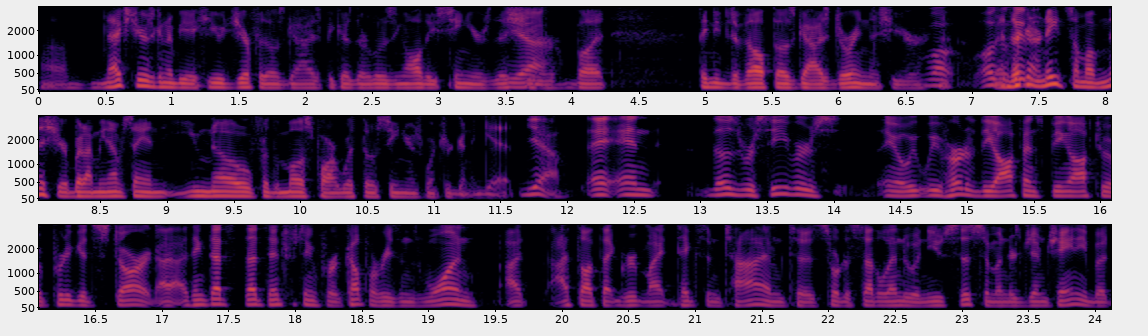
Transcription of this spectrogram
Um, next year is going to be a huge year for those guys because they're losing all these seniors this Yeah. year. But they need to develop those guys during this year. Well, they're going to need some of them this year. But I mean, I'm saying you know for the most part with those seniors what you're going to get. Yeah, and, and those receivers, you know, we, we've heard of the offense being off to a pretty good start. I, I think that's that's interesting for a couple of reasons. One, I I thought that group might take some time to sort of settle into a new system under Jim Chaney, but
